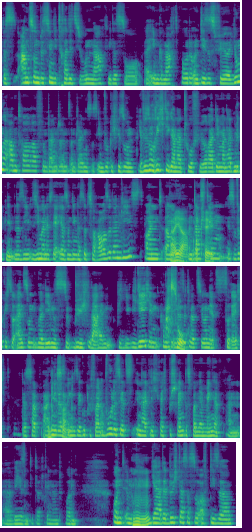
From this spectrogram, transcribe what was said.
Das ahmt so ein bisschen die Tradition nach, wie das so äh, eben gemacht wurde. Und dieses für junge Abenteurer von Dungeons and Dragons ist eben wirklich wie so ein, ja, wie so ein richtiger Naturführer, den man halt mitnimmt. Ne? Sie Simon ist ja eher so ein Ding, das du zu Hause dann liest. Und, ähm, ah ja, und das okay. Ding ist wirklich so eins, so ein Überlebensbüchlein. Wie, wie gehe ich in, komme ich so. in der Situation jetzt zurecht? Deshalb hat mir das eigentlich sehr gut gefallen, obwohl es jetzt inhaltlich recht beschränkt ist von der Menge an äh, Wesen, die dort genannt wurden. Und ähm, mhm. ja, dadurch, dass es so auf dieser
